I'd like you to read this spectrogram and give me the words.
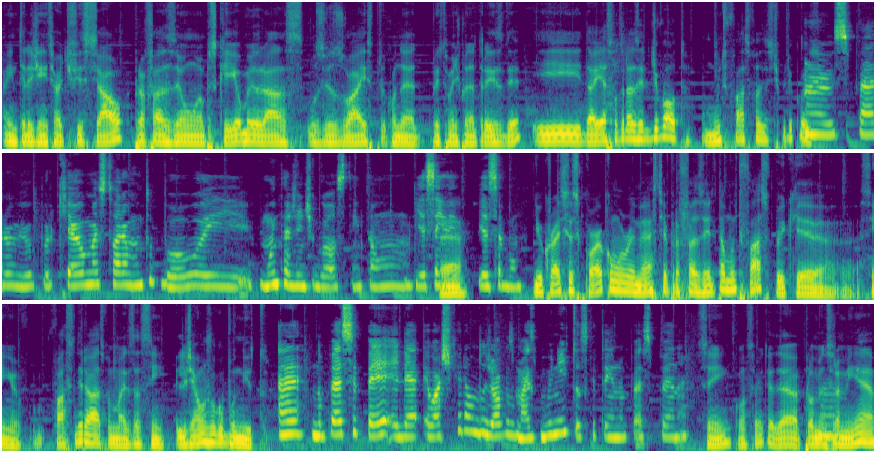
a inteligência artificial pra fazer um upscale, melhorar os visuais, quando é, principalmente quando é 3D. E daí é só trazer ele de volta. É muito fácil fazer esse tipo de coisa. Eu espero, viu? Porque é uma história muito boa e muita gente gosta, então ia ser, É. ia ser bom. E o Crisis Core como remaster pra fazer ele tá muito fácil, porque, assim, fácil de aspas, mas assim, ele já é um jogo bonito. É, no PSP, ele é, eu acho que ele é um dos jogos mais bonitos que tem no PSP, né? Sim, com certeza. É, pelo menos pra mim é.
